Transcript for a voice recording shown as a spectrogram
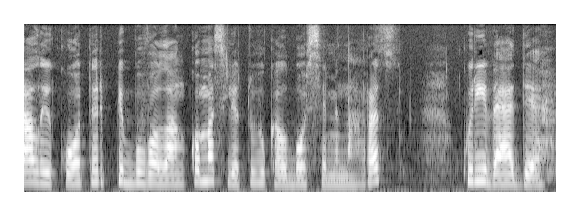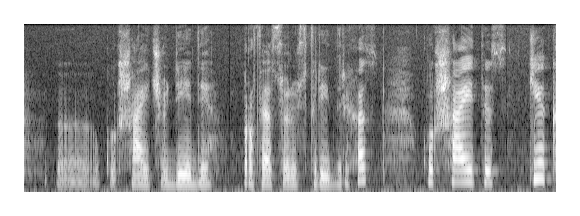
tą laikotarpį buvo lankomas lietuvių kalbos seminaras, kurį vedė e, Kuršaičio dėdė profesorius Friedrichas Kuršaitis. Kiek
